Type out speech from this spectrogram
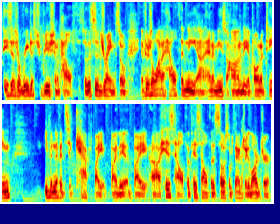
these is a redistribution of health. So this is a drain. So if there's a lot of health in the uh, enemies on the opponent team, even if it's capped by by the by uh, his health, if his health is so substantially larger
